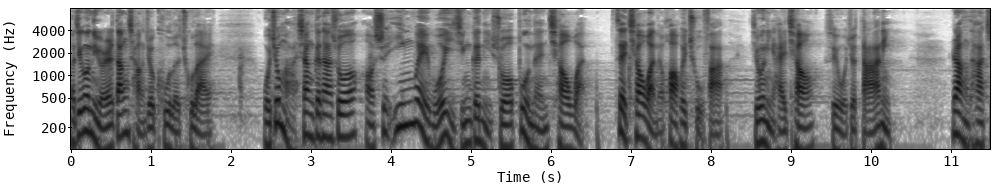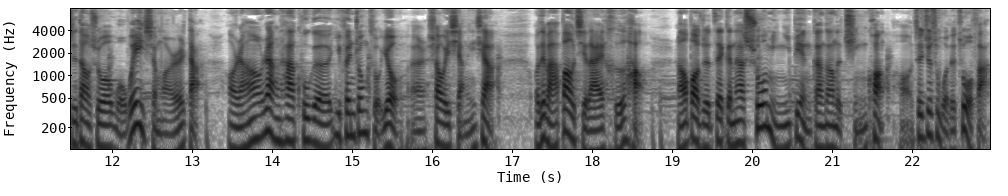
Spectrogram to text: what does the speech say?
啊结果女儿当场就哭了出来，我就马上跟她说：“哦，是因为我已经跟你说不能敲碗，再敲碗的话会处罚。结果你还敲，所以我就打你，让她知道说我为什么而打。哦，然后让她哭个一分钟左右，呃，稍微想一下，我再把她抱起来和好，然后抱着再跟她说明一遍刚刚的情况。哦，这就是我的做法，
